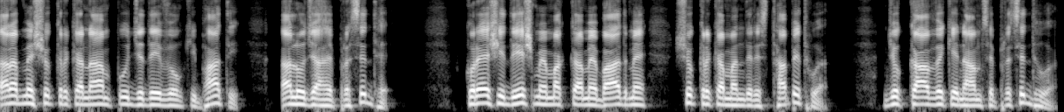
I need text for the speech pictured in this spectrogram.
अरब में शुक्र का नाम पूज्य देवों की भांति अलोजाह प्रसिद्ध है। कुरैशी देश में, मक्का में, बाद में शुक्र का मंदिर स्थापित हुआ, जो काव्य के नाम से प्रसिद्ध हुआ।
